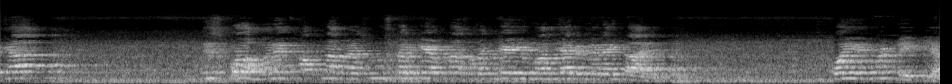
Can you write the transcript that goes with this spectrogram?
दिया, जिसको महसूस करके अपना समझ के ये मान लिया कि मेरा ही कार्य कोई एफर्ट नहीं किया।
